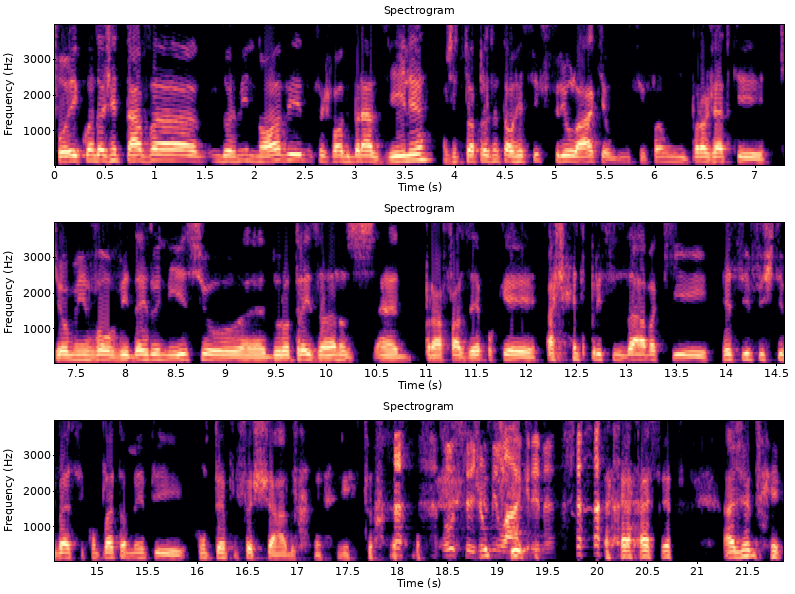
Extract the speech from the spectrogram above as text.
foi quando a gente estava em 2009 no Festival de Brasília. A gente foi apresentar o Recife Frio lá, que enfim, foi um projeto que, que eu me envolvi desde o início, é, durou três anos é, para fazer, porque a gente precisava que Recife estivesse completamente completamente com o tempo fechado. então, Ou seja, um milagre, né? a, gente, a gente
